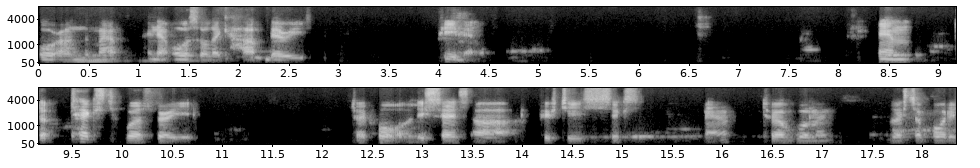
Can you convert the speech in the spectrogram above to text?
or on the map, and then also like half buried female. And the text was very straightforward. It says uh, 56 men, 12 women, rest are body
